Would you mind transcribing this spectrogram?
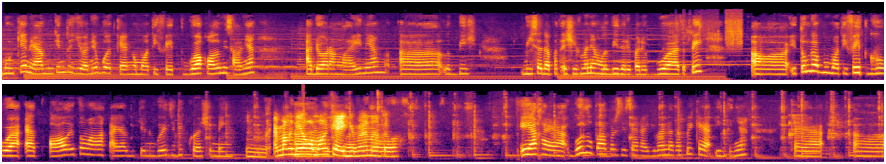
mungkin ya mungkin tujuannya buat kayak nge-motivate gue kalau misalnya ada orang lain yang uh, lebih bisa dapat achievement yang lebih daripada gue tapi uh, itu nggak memotivate gue at all itu malah kayak bikin gue jadi questioning. Hmm, emang dia uh, ngomong kayak gimana gitu. tuh? Iya kayak gue lupa persisnya kayak gimana tapi kayak intinya kayak uh,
